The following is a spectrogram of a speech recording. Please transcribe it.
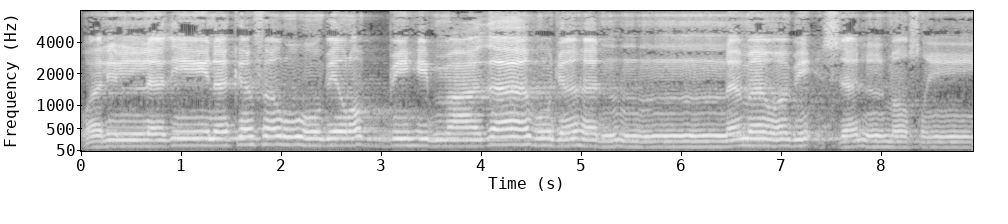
وللذين كفروا بربهم عذاب جهنم وبئس المصير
